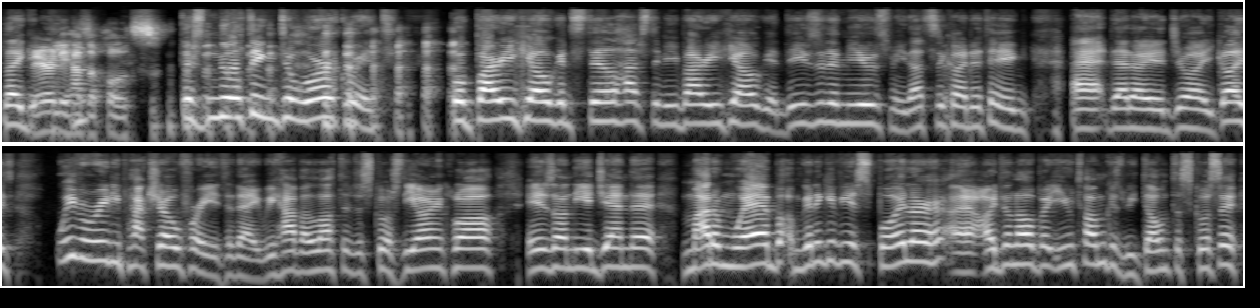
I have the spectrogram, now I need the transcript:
like barely has a pulse. there's nothing to work with, but Barry Keoghan still has to be Barry Keoghan. These would amuse me. That's the kind of thing uh, that I enjoy, guys we have a really packed show for you today. We have a lot to discuss. The Iron Claw is on the agenda. Madame Web, I'm going to give you a spoiler. Uh, I don't know about you, Tom, because we don't discuss it.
